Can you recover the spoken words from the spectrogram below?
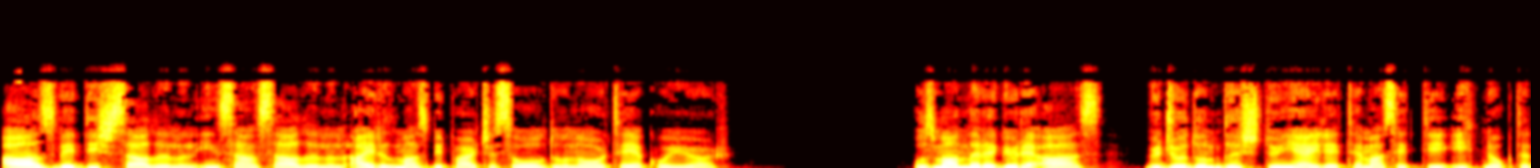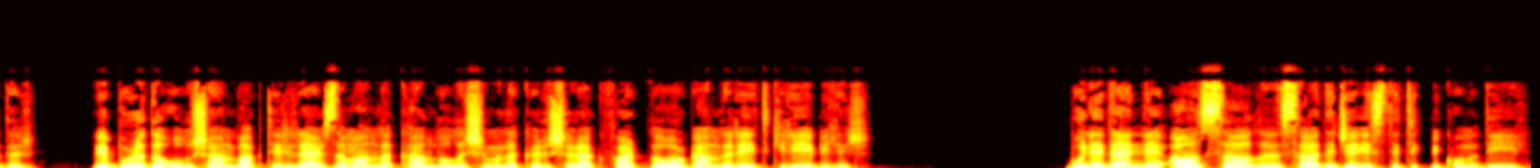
ağız ve diş sağlığının insan sağlığının ayrılmaz bir parçası olduğunu ortaya koyuyor. Uzmanlara göre ağız, vücudun dış dünya ile temas ettiği ilk noktadır ve burada oluşan bakteriler zamanla kan dolaşımına karışarak farklı organları etkileyebilir. Bu nedenle ağız sağlığı sadece estetik bir konu değil,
